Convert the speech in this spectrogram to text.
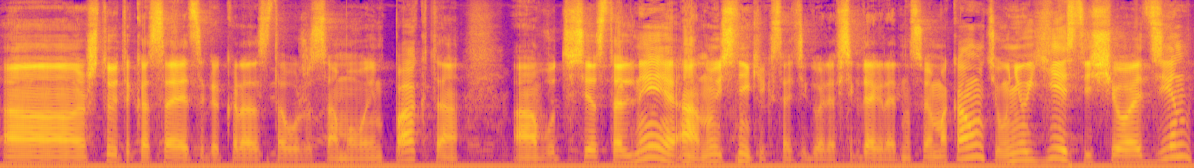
а, что это касается как раз того же самого импакта. А вот все остальные... А, ну и Сники, кстати говоря, всегда играет на своем аккаунте. У него есть еще один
